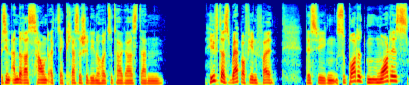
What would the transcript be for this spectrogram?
bisschen anderer Sound als der klassische, den du heutzutage hast, dann hilft das Rap auf jeden Fall. Deswegen supported Mortis.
